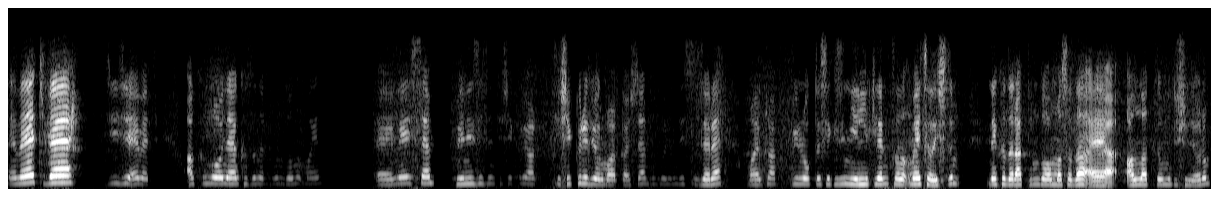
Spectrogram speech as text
Evet ve GG evet. Akıllı oynayan kazanır bunu da unutmayın. Ee, neyse beni izlediğiniz teşekkür, teşekkür ediyorum arkadaşlar. Bu bölümde sizlere Minecraft 1.8'in yeniliklerini tanıtmaya çalıştım. Ne kadar aklımda olmasa da e, anlattığımı düşünüyorum.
